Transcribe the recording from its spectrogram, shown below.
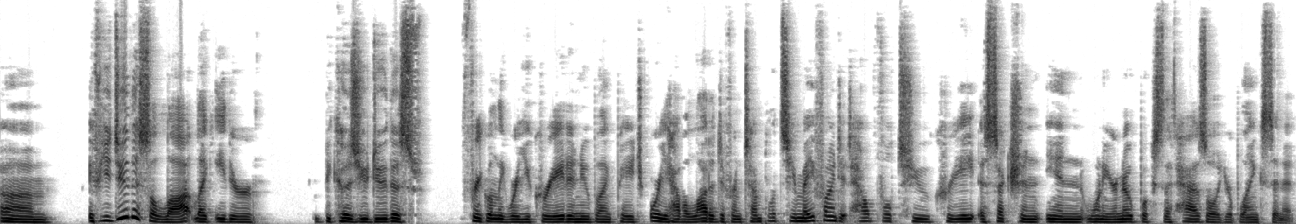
Um, if you do this a lot, like either because you do this frequently where you create a new blank page or you have a lot of different templates, you may find it helpful to create a section in one of your notebooks that has all your blanks in it.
